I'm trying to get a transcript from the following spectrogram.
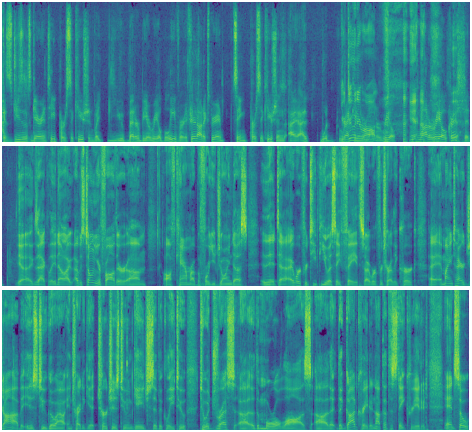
because Jesus guaranteed persecution, but you better be a real believer. If you're not experiencing persecution, I, I would you're reckon doing it you're wrong. not a real yeah. you're not a real Christian. Yeah, yeah exactly. No, I, I, was telling your father um, off camera before you joined us that uh, I work for TPUSA Faith, so I work for Charlie Kirk, uh, and my entire job is to go out and try to get churches to engage civically, to to address uh, the moral laws uh, that, that God created, not that the state created. And so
